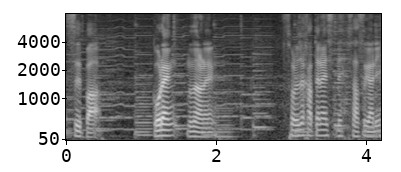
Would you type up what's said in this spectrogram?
スーパー。5連7連。それじゃ勝てないですねさすがに、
